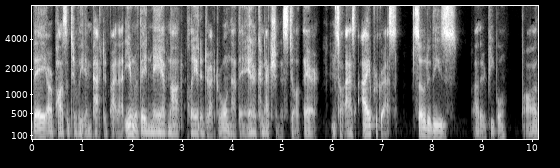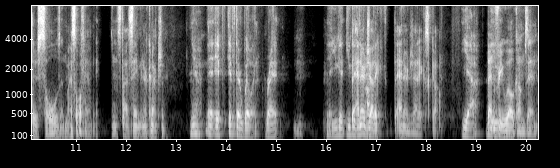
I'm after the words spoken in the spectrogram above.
They are positively impacted by that, even if they may have not played a direct role in that. The interconnection is still there. And so as I progress, so do these other people, all other souls in my soul family. And it's that same interconnection. Yeah. If if they're willing, right? Mm. Yeah, you get you the get energetic the, the energetics go. Yeah. Then the, free will comes in.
